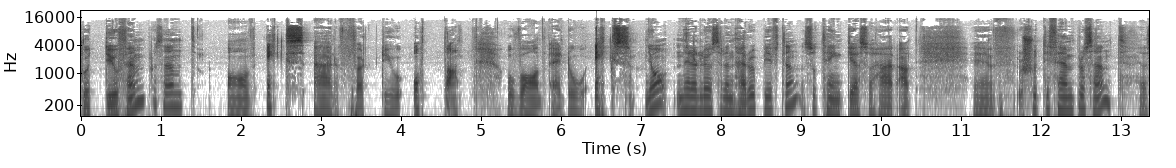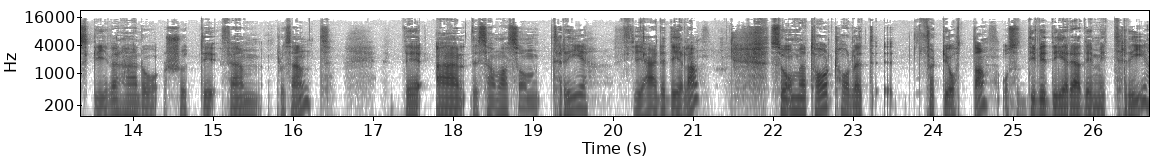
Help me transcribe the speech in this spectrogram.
75 procent av x är 48. Och vad är då x? Ja, när jag löser den här uppgiften så tänker jag så här att eh, 75 procent, jag skriver här då 75 procent, det är detsamma som 3 fjärdedelar. Så om jag tar talet 48 och så dividerar jag det med 3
